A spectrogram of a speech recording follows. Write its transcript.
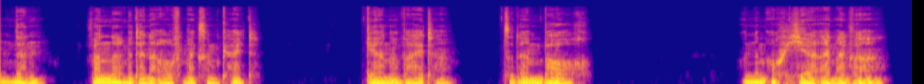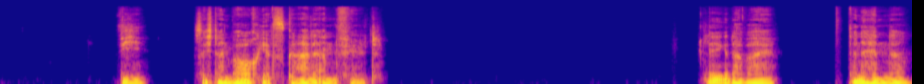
Dann wandere mit deiner Aufmerksamkeit gerne weiter zu deinem Bauch und nimm auch hier einmal wahr, wie sich dein Bauch jetzt gerade anfühlt. Lege dabei deine Hände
